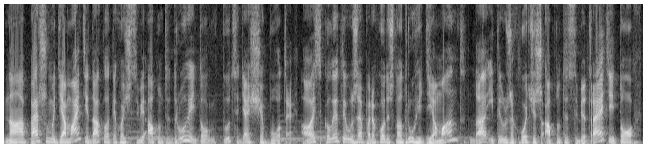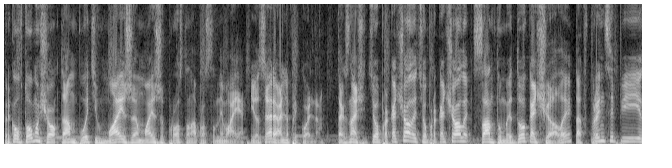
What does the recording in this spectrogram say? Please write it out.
на першому діаманті, да, коли ти хочеш собі апнути другий, то тут сидять ще боти. А ось коли ти вже переходиш на другий діамант, да, і ти вже хочеш апнути собі третій, то прикол в тому, що там ботів майже, майже просто-напросто немає. І оце реально прикольно. Так, значить, цього прокачали, цього прокачали. Санту ми докачали. Так, в принципі,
